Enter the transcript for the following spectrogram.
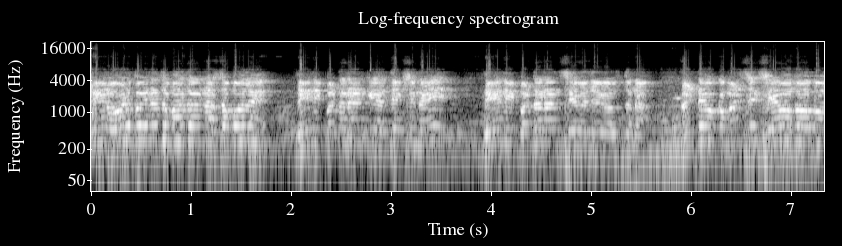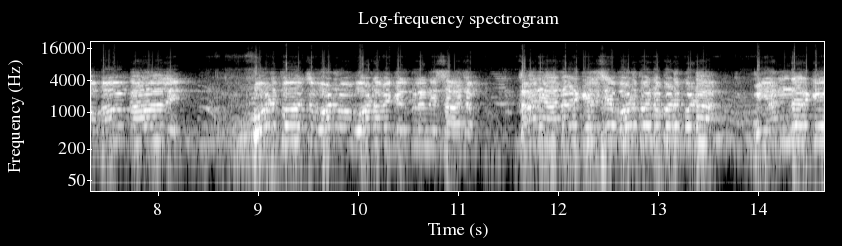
నేను ఓడిపోయినంత మాత్రం నష్టపోలే నేను ఈ పట్టణానికి అధ్యక్షునై నేను ఈ పట్టణానికి సేవ చేయగలుగుతున్నా అంటే ఒక మనిషికి సేవ భావం కావాలి ఓడిపోవచ్చు ఓడి ఓటమి గెలుపులన్నీ సహజం కానీ ఆనాడు గెలిచి ఓడిపోయినప్పుడు కూడా మీ అందరికి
